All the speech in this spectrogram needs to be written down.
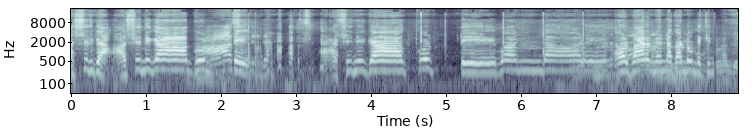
அசினிகா அசினிகா குட்டி. அசினிகா குட்டி. வந்தாடே அவள் பாரு என்ன கண்டுபிடிச்சு இந்த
